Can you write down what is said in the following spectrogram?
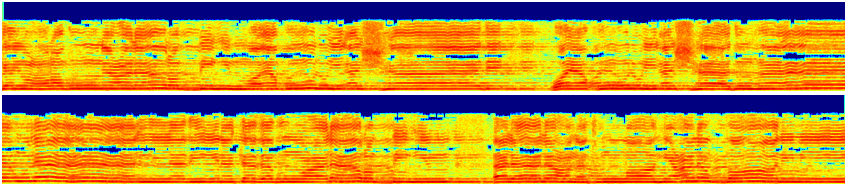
يعرضون على ربهم ويقول الأشهاد ويقول الأشهاد هؤلاء الذين كذبوا على ربهم ألا لعنة الله على الظالمين؟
